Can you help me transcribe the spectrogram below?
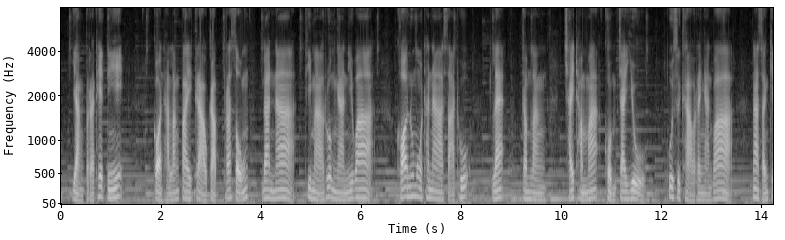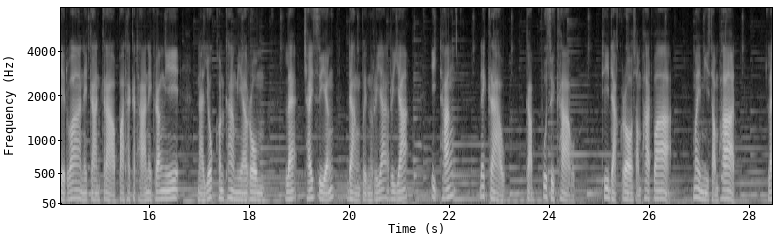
ำอย่างประเทศนี้ ก่อนหันหลังไปกล่าวกับพระสงฆ์ด้านหน้าที่มาร่วมงานนี้ว่า ขออนุโมทนาสาธุ และกำลังใช้ธรรมะข่มใจอยู่ ผู้สื่อข่าวรายงานว่า น่าสังเกตว่าในการกล่าวปาฐกถาในครั้งนี้ นายกค่อนข้างมีอารมณ์ และใช้เสียงดังเป็นระยะระยะ อีกทั้งได้กล่าวกับผู้สื่อข่าว ที่ดักรอสัมภาษณ์ว่า ไม่มีสัมภาษณ์ และ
